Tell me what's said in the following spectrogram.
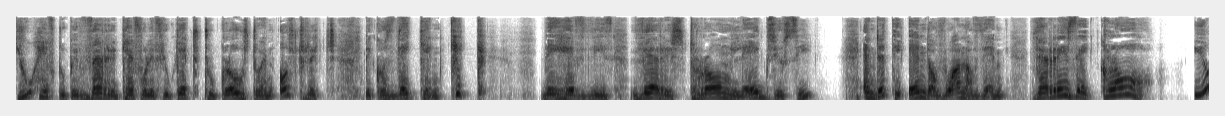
You have to be very careful if you get too close to an ostrich because they can kick. They have these very strong legs, you see and at the end of one of them there is a claw. You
